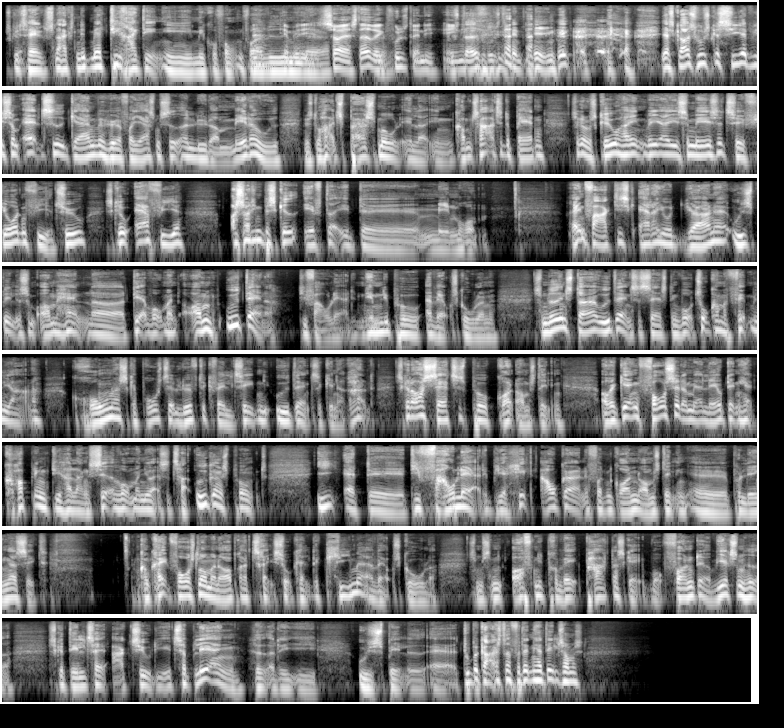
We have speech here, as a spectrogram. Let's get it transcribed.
Du skal tage, snakke lidt mere direkte ind i mikrofonen, for ja, at vide... Jamen, men, så er jeg stadigvæk fuldstændig enig. Du er stadig fuldstændig enig, Jeg skal også huske at sige, at vi som altid gerne vil høre fra jer, som sidder og lytter med derude. Hvis du har et spørgsmål eller en kommentar til debatten, så kan du skrive herind ved at sms'e til 1424, skriv R4, og så din besked efter et øh, mellemrum. Rent faktisk er der jo et hjørne af udspillet, som omhandler der, hvor man om uddanner de faglærte, nemlig på erhvervsskolerne. Som led i en større uddannelsessatsning, hvor 2,5 milliarder kroner skal bruges til at løfte kvaliteten i uddannelse generelt, skal der også satses på grøn omstilling. Og regeringen fortsætter med at lave den her kobling, de har lanceret, hvor man jo altså tager udgangspunkt i, at øh, de faglærte bliver helt afgørende for den grønne omstilling øh, på længere sigt. Konkret foreslår man at oprette tre såkaldte klimaerhvervsskoler, som sådan et offentligt privat partnerskab, hvor fonde og virksomheder skal deltage aktivt i etableringen, hedder det i udspillet. Er du begejstret for den her del, Thomas?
